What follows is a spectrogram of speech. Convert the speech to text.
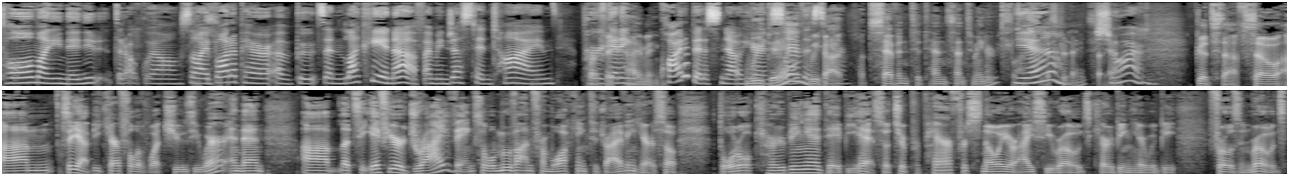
더 많이 내 내리더라고요. So I bought a pair of boots, and lucky enough, I mean, just in time. Perfect we're getting timing. quite a bit of snow here. We did. we got what seven to ten centimeters yeah, yesterday. So, sure. Yeah. Good stuff. So, um, so yeah, be careful of what shoes you wear. And then, um, let's see, if you're driving, so we'll move on from walking to driving here. So, 도로 결빙 대비해, so to prepare for snowy or icy roads, 결빙 here would be frozen roads,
